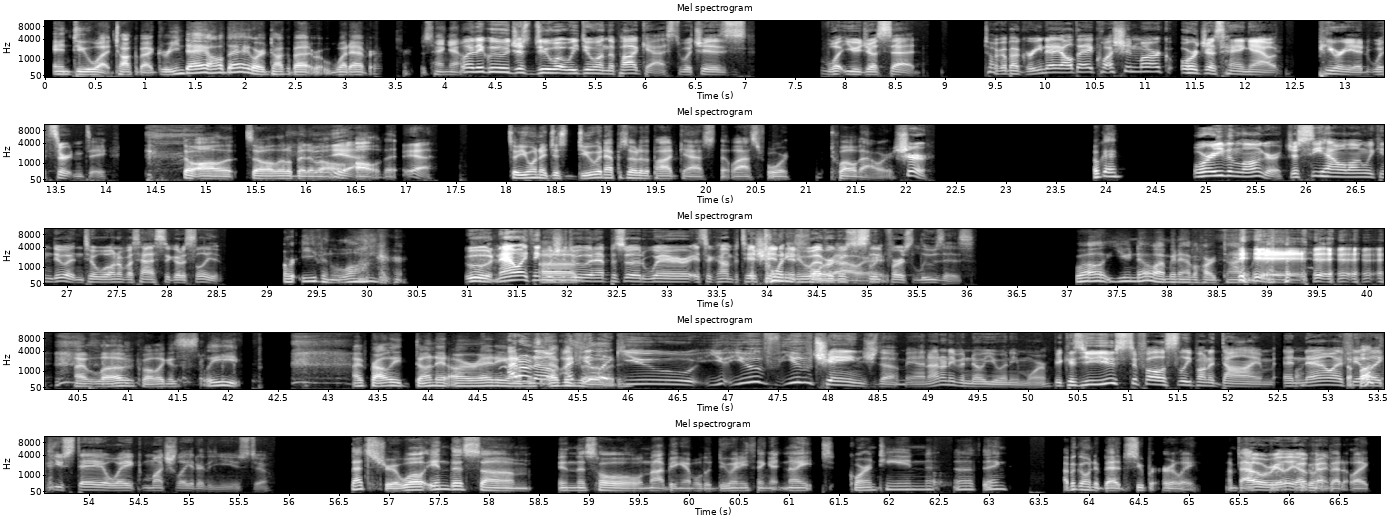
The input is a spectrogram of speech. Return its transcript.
and do what? Talk about Green Day all day or talk about whatever? Just hang out. Well, I think we would just do what we do on the podcast, which is what you just said. Talk about Green Day all day? Question mark, or just hang out? Period, with certainty. So all so a little bit of all Yeah. all of it. Yeah, So you want to just do an episode of the podcast that lasts for 12 hours. sure, Okay. or even longer. Just see how long we can do it until one of us has to go to sleep. Or even longer. Ooh, now I think we should Um, do an episode where it's a competition and whoever 24 goes to sleep hours. first loses. Well, you know I'm going to have a hard time with that. I love falling asleep. I've probably done it already I on don't this know. episode. I feel like you you you've you've changed though, man. I don't even know you anymore because you used to fall asleep on a dime, and What now I the feel fuck? like you stay awake much later than you used to. That's true. Well, in this um in this whole not being able to do anything at night quarantine uh, thing, I've been going to bed super early. I'm back. Oh, really? Okay. going to bed at like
